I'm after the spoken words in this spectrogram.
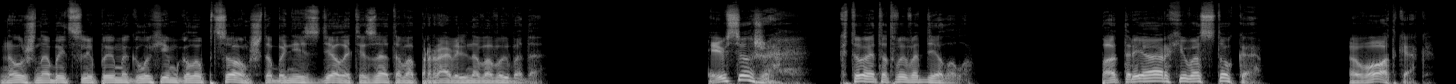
Нужно быть слепым и глухим глупцом, чтобы не сделать из этого правильного вывода. И все же, кто этот вывод делал? Патриархи Востока. Вот как.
